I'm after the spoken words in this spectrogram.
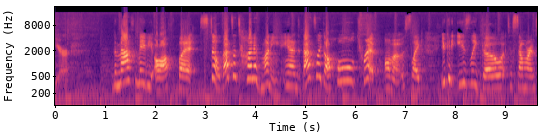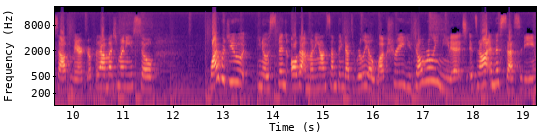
year. The math may be off, but still, that's a ton of money and that's like a whole trip almost. Like you could easily go to somewhere in South America for that much money. So why would you, you know, spend all that money on something that's really a luxury? You don't really need it. It's not a necessity.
